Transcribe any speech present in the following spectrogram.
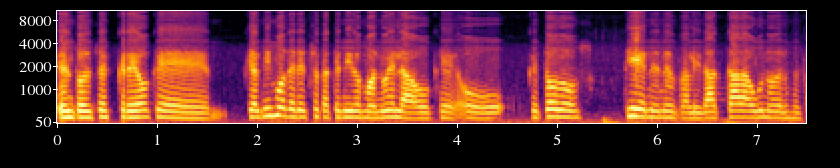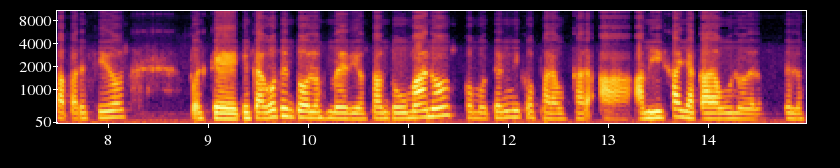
Entonces creo que, que el mismo derecho que ha tenido Manuela o que, o que todos tienen en realidad cada uno de los desaparecidos, pues que, se agoten todos los medios, tanto humanos como técnicos, para buscar a, a mi hija y a cada uno de los, de los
